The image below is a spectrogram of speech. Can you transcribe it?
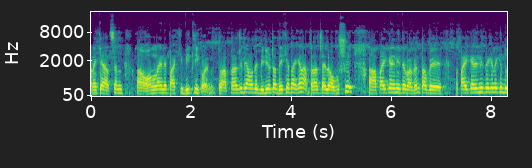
অনেকে আছেন অনলাইনে পাখি বিক্রি করেন। তো আপনারা যদি আমাদের ভিডিওটা দেখে থাকেন, আপনারা চাইলে অবশ্যই পাইকারি নিতে পারবেন। তবে পাইকারি নিতে গেলে কিন্তু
